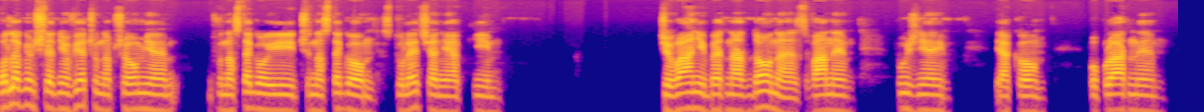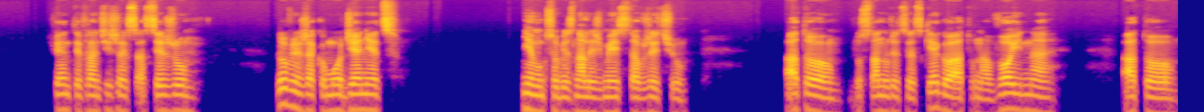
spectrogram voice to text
W odległym średniowieczu na przełomie XII i XIII stulecia niejaki Giovanni Bernardone, zwany później jako popularny święty Franciszek z Asyżu, również jako młodzieniec nie mógł sobie znaleźć miejsca w życiu. A to do stanu rycerskiego, a to na wojnę, a to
